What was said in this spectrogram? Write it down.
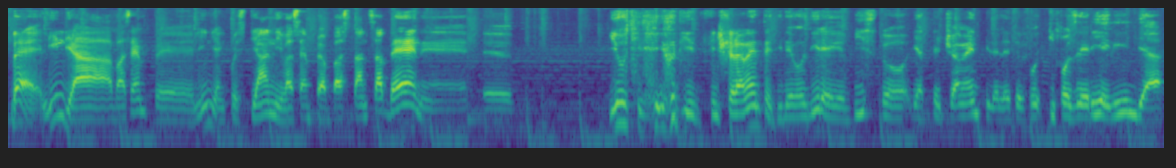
Beh, l'India va sempre, l'India in questi anni va sempre abbastanza bene. eh, io, ti, io ti, sinceramente ti devo dire che visto gli atteggiamenti delle tifoserie in India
